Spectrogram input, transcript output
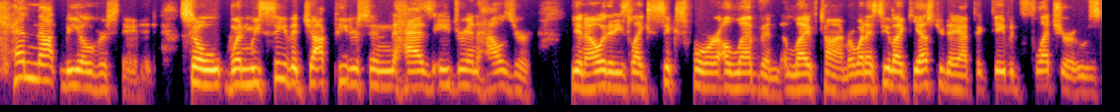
cannot be overstated. So when we see that Joc Pederson has Adrian Houser, you know, that he's like six for 11 a lifetime. Or when I see like yesterday, I picked David Fletcher, who's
